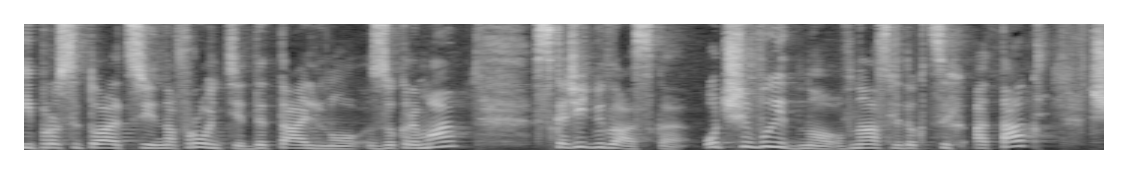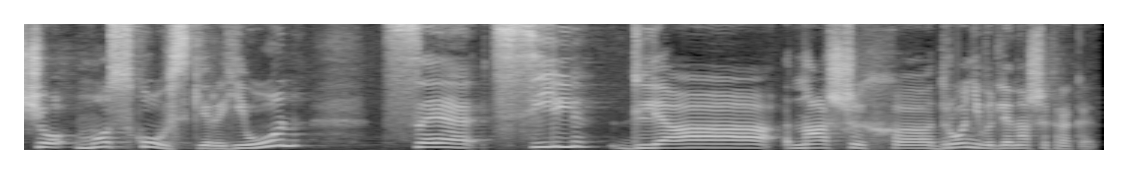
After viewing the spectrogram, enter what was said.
і про ситуацію на фронті детально. Зокрема, скажіть, будь ласка, очевидно, внаслідок цих атак, що московський регіон. Це ціль для наших е, дронів і для наших ракет,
